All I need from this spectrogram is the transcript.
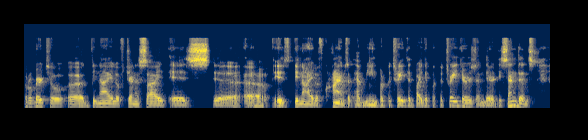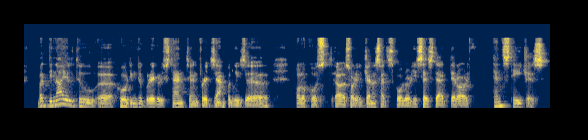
Roberto, uh, denial of genocide is uh, is denial of crimes that have been perpetrated by the perpetrators and their descendants. But denial to, uh, according to Gregory Stanton, for example, who is a Holocaust, uh, sorry, a genocide scholar, he says that there are ten stages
